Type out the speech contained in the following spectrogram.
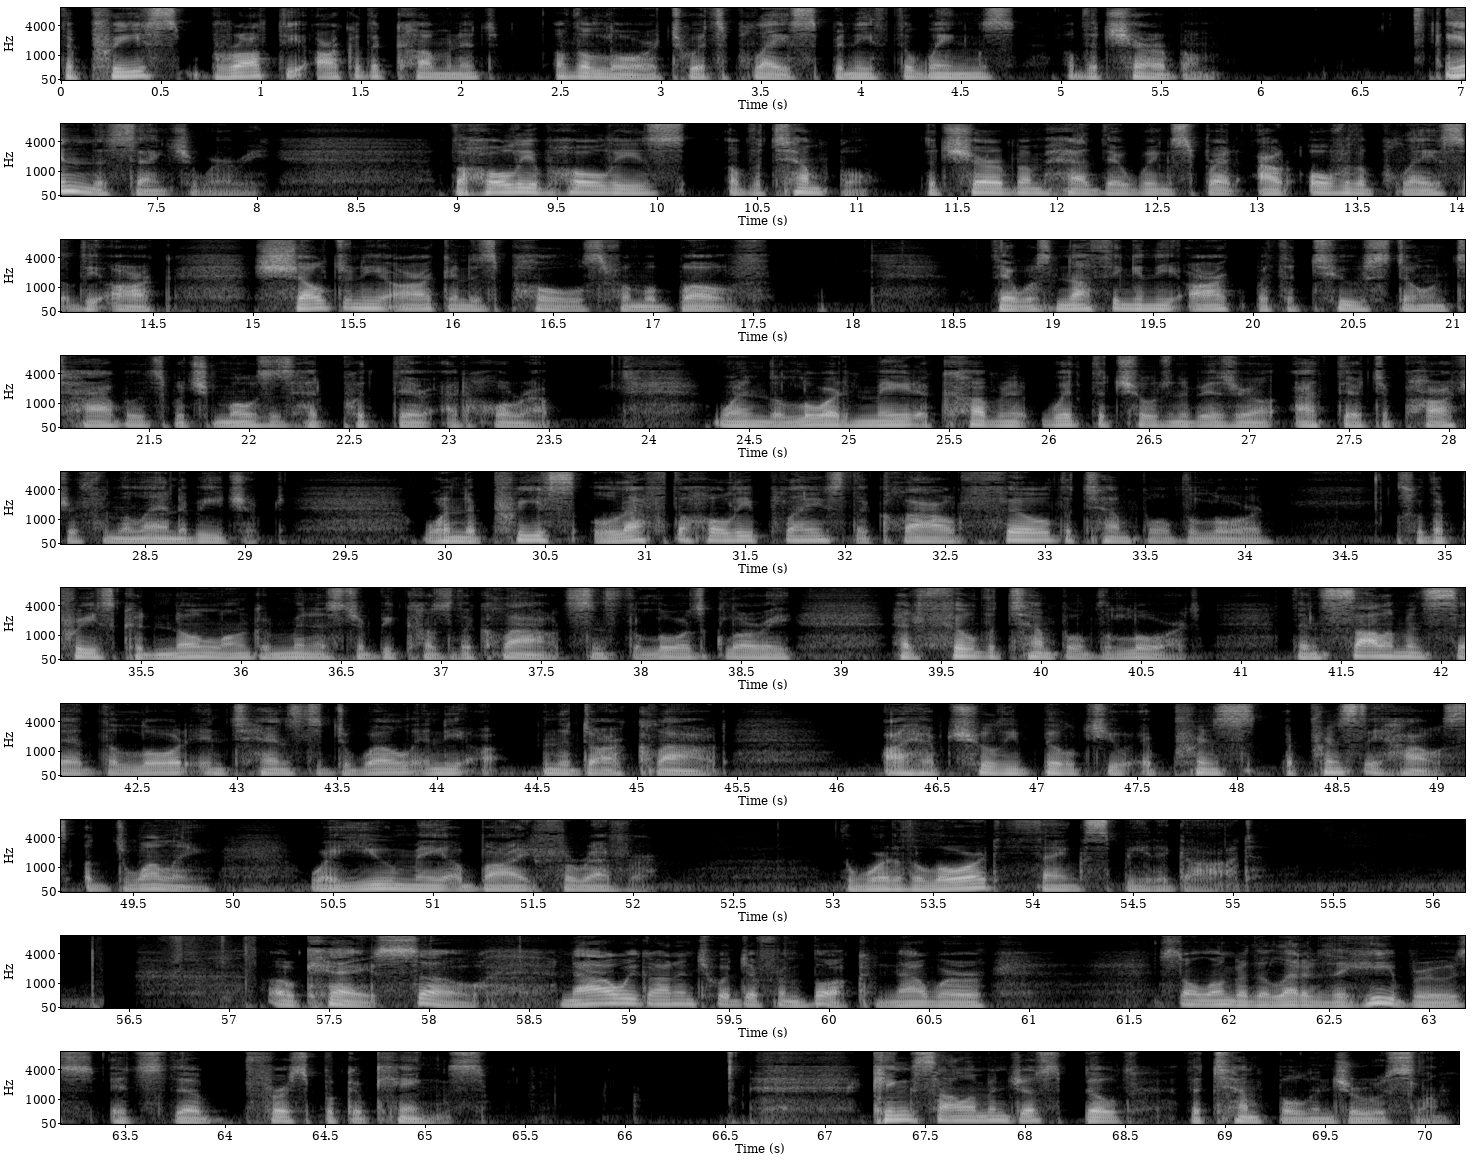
The priests brought the ark of the covenant of the Lord to its place beneath the wings of the cherubim in the sanctuary, the holy of holies of the temple. The cherubim had their wings spread out over the place of the ark, sheltering the ark and its poles from above. There was nothing in the ark but the two stone tablets which Moses had put there at Horeb, when the Lord made a covenant with the children of Israel at their departure from the land of Egypt. When the priests left the holy place, the cloud filled the temple of the Lord. So the priests could no longer minister because of the cloud, since the Lord's glory had filled the temple of the Lord. Then Solomon said, The Lord intends to dwell in the, in the dark cloud. I have truly built you a prince, a princely house, a dwelling where you may abide forever. The word of the Lord, thanks be to God. Okay, so now we got into a different book. Now we're it's no longer the letter to the Hebrews, it's the first book of Kings. King Solomon just built the temple in Jerusalem.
